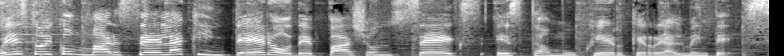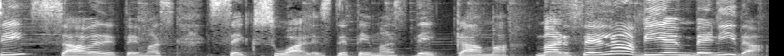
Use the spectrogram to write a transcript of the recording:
Hoy estoy con Marcela Quintero de Passion Sex, esta mujer que realmente sí sabe de temas sexuales, de temas de cama. Marcela, bienvenida.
